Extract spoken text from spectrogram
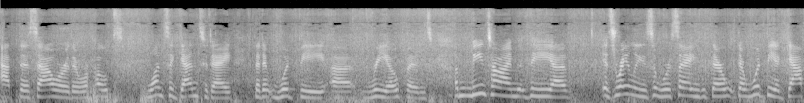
at this hour. There were hopes once again today that it would be uh, reopened. Uh, meantime, the uh, Israelis were saying that there, there would be a gap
